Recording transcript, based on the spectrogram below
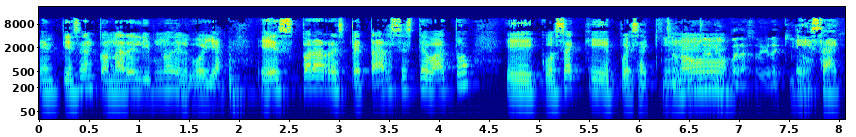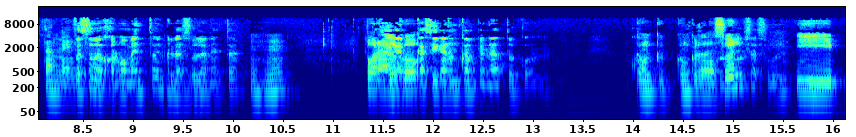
empieza a entonar el himno del Goya. Es para respetarse este vato, eh, cosa que pues aquí contrario no... para Javier Aquino. Exactamente. Fue su mejor momento en Cruz Azul, la neta. Por Casi algo Casi gana un campeonato con, con, con Cruz Azul. Cruz Azul. Y,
